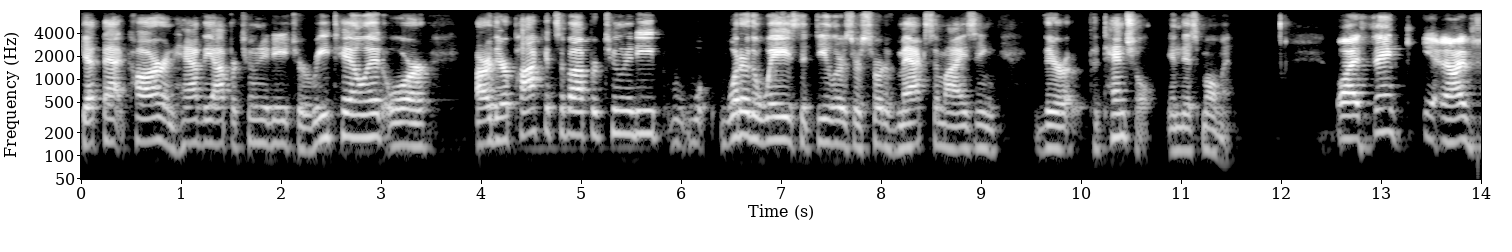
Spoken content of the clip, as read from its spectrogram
get that car and have the opportunity to retail it? Or are there pockets of opportunity? What are the ways that dealers are sort of maximizing their potential in this moment? Well i think you know i've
